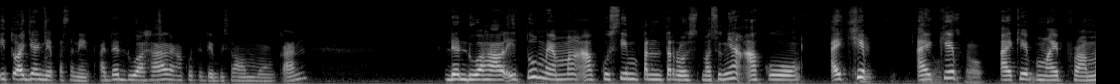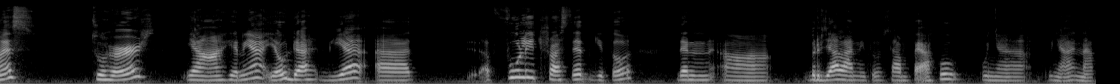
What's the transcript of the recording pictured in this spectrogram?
itu aja yang dia pesenin. Ada dua hal yang aku tidak bisa omongkan dan dua hal itu memang aku simpen terus. Maksudnya aku I keep I keep. I keep my promise to her yang akhirnya ya udah dia uh, fully trusted gitu dan uh, berjalan itu sampai aku punya punya anak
